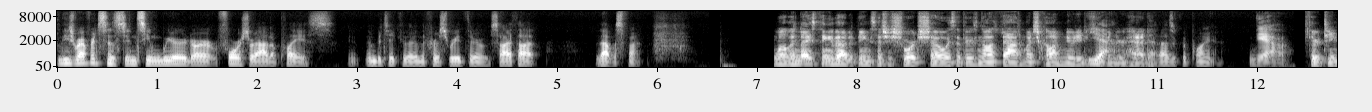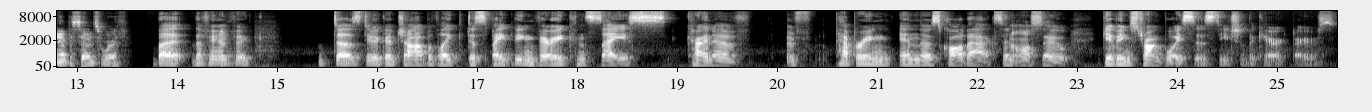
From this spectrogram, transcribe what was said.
these references didn't seem weird or forced or out of place in particular in the first read through. So I thought that was fun. well, the nice thing about it being such a short show is that there's not that much continuity to keep Yeah. in your head. that was a good point. Yeah. 13 episodes worth. But the fanfic does do a good job of like, despite being very concise, kind of peppering in those callbacks and also giving strong voices to each of the characters.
